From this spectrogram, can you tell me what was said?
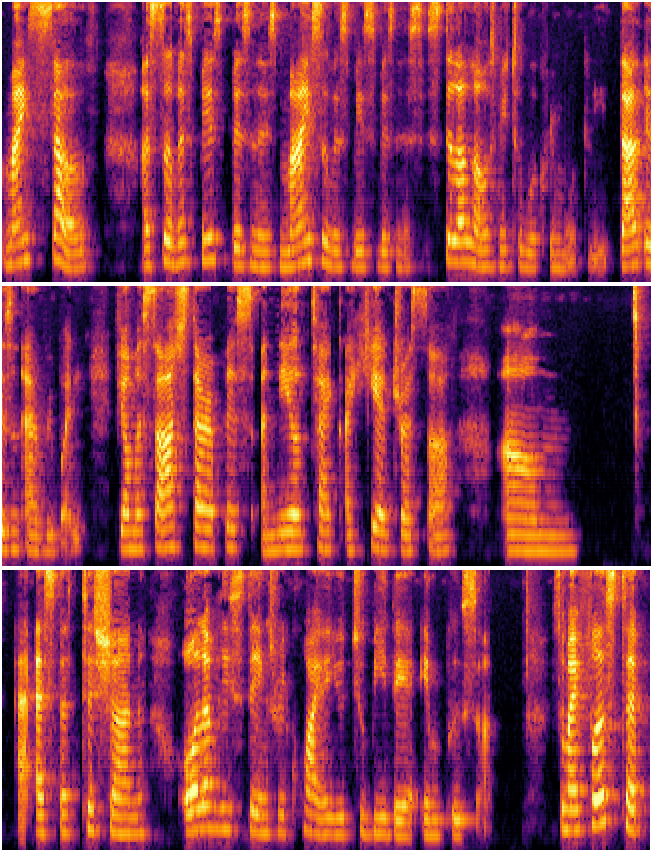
myself a service-based business my service-based business still allows me to work remotely that isn't everybody if you're a massage therapist a nail tech a hairdresser um a esthetician all of these things require you to be there in person so my first tip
